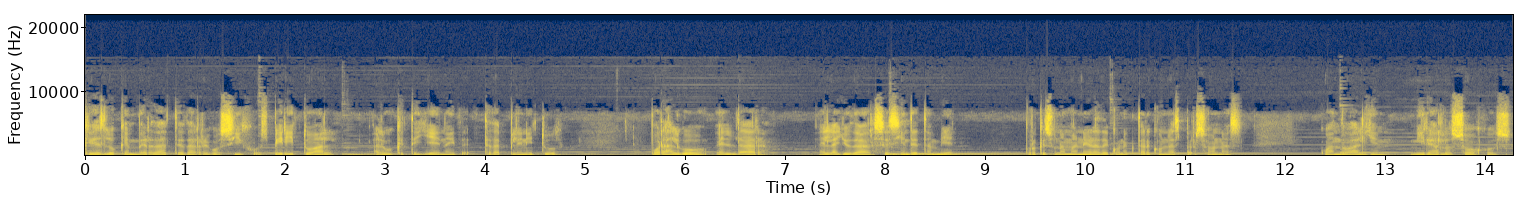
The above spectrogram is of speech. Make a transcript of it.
¿Qué es lo que en verdad te da regocijo espiritual, algo que te llena y te da plenitud? Por algo el dar el ayudar se siente también, porque es una manera de conectar con las personas. Cuando alguien mira a los ojos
